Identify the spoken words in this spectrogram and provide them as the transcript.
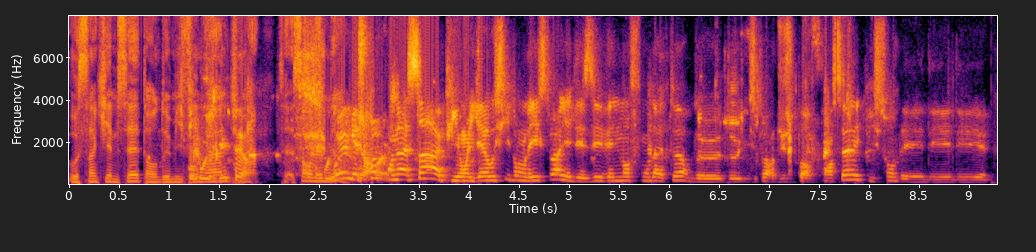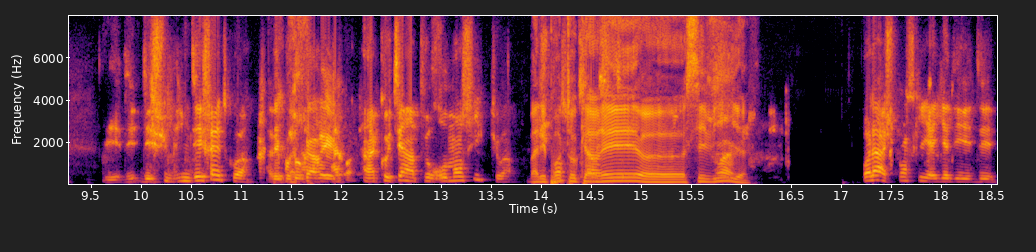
au cinquième set en demi-finale. Ça, ça, on aime bien. Oui, mais je crois qu'on a ça. Et puis, il y a aussi dans l'histoire, il y a des événements fondateurs de, de l'histoire du sport français qui sont des, des, des, des- des- des sublimes défaites, quoi. Des poteaux carrés, quoi. Un côté un peu romantique, tu vois. Bah, les aussi, carrés, euh, Séville. Voilà, je pense qu'il y a, il y a des, des-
